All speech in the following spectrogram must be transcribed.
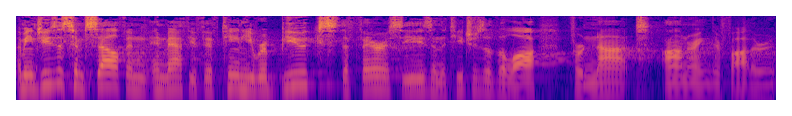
I mean, Jesus himself in, in Matthew 15, he rebukes the Pharisees and the teachers of the law for not honoring their father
